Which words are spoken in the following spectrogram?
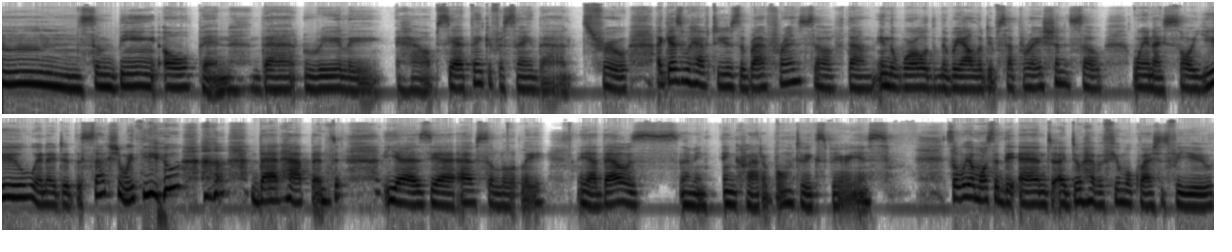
Mm, some being open that really helps. Yeah, thank you for saying that. True. I guess we have to use the reference of them in the world and the reality of separation. So when I saw you, when I did the section with you, that happened. Yes, yeah, absolutely. Yeah, that was, I mean, incredible to experience. So we're almost at the end. I do have a few more questions for you.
